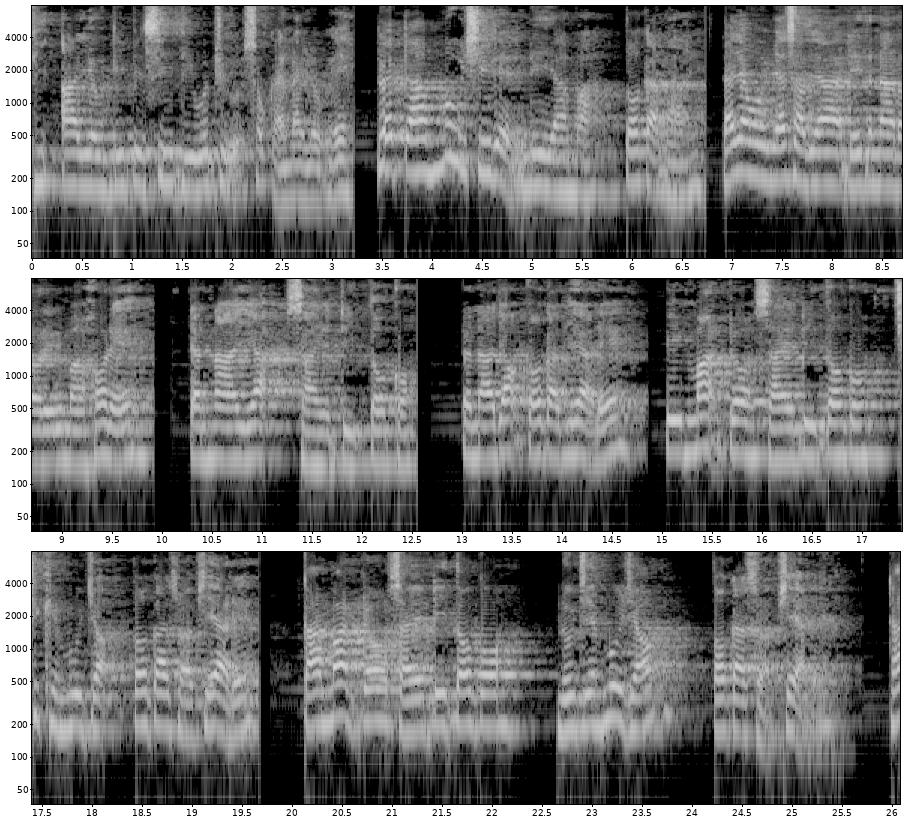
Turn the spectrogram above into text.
ဒီအာယုန်ဒီပစ္စည်းဒီဝတ္ထုကိုဆုပ်ကန်လိုက်လို့ပဲတွေ့တာမှုရှိတဲ့နေရာမှာတောကလာတယ်ဒါကြောင့်မို့မြတ်စွာဘုရားဒေသနာတော်တွေမှာဟောတယ် တဏှာယသာယတိတောကောတဏှာကြောင့်တောကဖြစ်ရတယ်ပေမတောသာယတိတောကောချစ်ခင်မှုကြောင့်တောကဆိုတာဖြစ်ရတယ်ကာမတောသာယတိတောကောလူကျင်မှုကြောင့်တောကဆိုတာဖြစ်ရတယ်ဒါ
